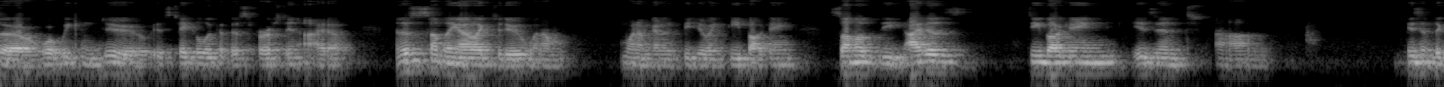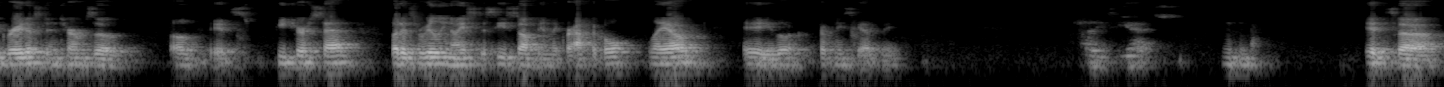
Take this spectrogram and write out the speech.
So what we can do is take a look at this first in IDA. And this is something I like to do when I'm when I'm going to be doing debugging. Some of the IDA's debugging isn't um, isn't the greatest in terms of of its feature set, but it's really nice to see stuff in the graphical layout. Hey, look, Japanese Gatsby. yes. Mhm. It's uh,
